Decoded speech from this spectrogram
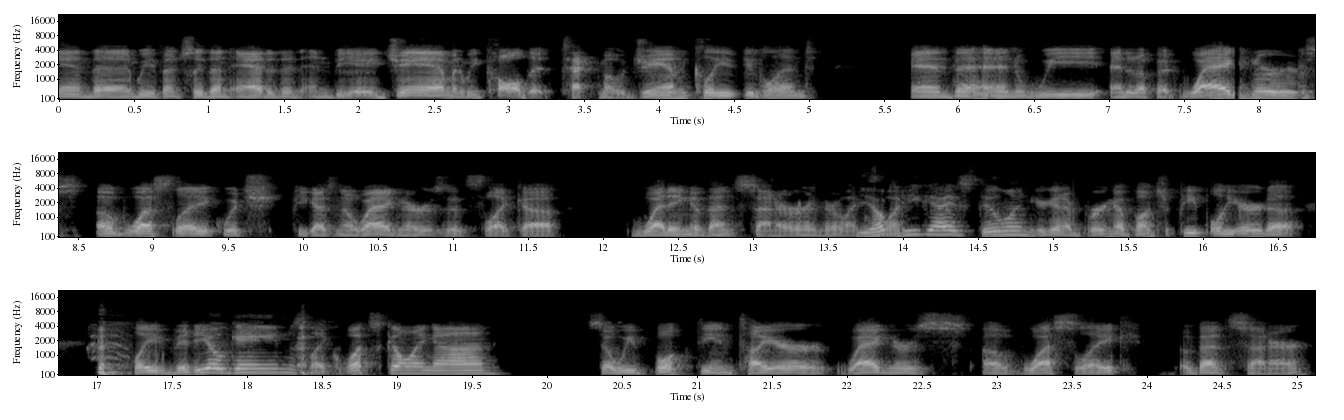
and then we eventually then added an NBA Jam, and we called it Tecmo Jam Cleveland. And then we ended up at Wagner's of Westlake, which, if you guys know Wagner's, it's like a wedding event center. And they're like, Yep. "What are you guys doing? You're gonna bring a bunch of people here to play video games? Like, what's going on?" So we booked the entire Wagner's of Westlake event center.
